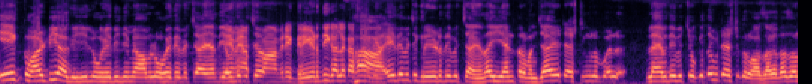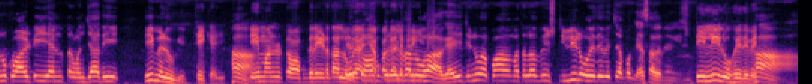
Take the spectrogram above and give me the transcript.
ਇਹ ਕੁਆਲਿਟੀ ਆ ਗਈ ਜੀ ਲੋਹੇ ਦੀ ਜਿਵੇਂ ਆਮ ਲੋਹੇ ਦੇ ਵਿੱਚ ਆ ਜਾਂਦੀ ਹੈ ਉਹਦੇ ਵਿੱਚ ਆਪਾਂ ਵੀਰੇ ਗ੍ਰੇਡ ਦੀ ਗੱਲ ਕਰ ਸਕਦੇ ਹਾਂ ਇਹਦੇ ਵਿੱਚ ਗ੍ਰੇਡ ਦੇ ਵਿੱਚ ਆ ਜਾਂਦਾ EN 53 ਇਹ ਟੈਸਟਿੰਗ ਲੈਬ ਦੇ ਵਿੱਚੋਂ ਕਿਤੋਂ ਵੀ ਟੈਸਟ ਕਰਵਾ ਸਕਦਾ। ਸਾਨੂੰ ਕੁਆਲਿਟੀ EN 53 ਦੀ ਹੀ ਮਿਲੂਗੀ। ਠੀਕ ਹੈ ਜੀ। ਹਾਂ। ਇਹ ਮੰਨ ਲਓ ਟੌਪ ਗ੍ਰੇਡ ਦਾ ਲੋਹਾ ਹੈ ਜੇ ਟੌਪ ਆਪਾਂ ਗ੍ਰੇਡ ਗੱਲ ਦਾ ਕਰੀਏ। ਲੋਹਾ ਆ ਗਿਆ ਜੀ ਜਿਹਨੂੰ ਆਪਾਂ ਮਤਲਬ ਵੀ ਸਟੀਲੀ ਲੋਹੇ ਦੇ ਵਿੱਚ ਆਪਾਂ ਕਹਿ ਸਕਦੇ ਹਾਂ। ਸਟੀਲੀ ਲੋਹੇ ਦੇ ਵਿੱਚ। ਹਾਂ।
